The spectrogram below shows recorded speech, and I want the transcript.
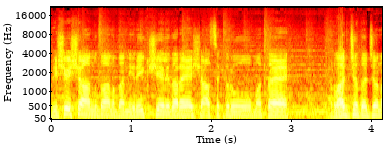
ವಿಶೇಷ ಅನುದಾನದ ನಿರೀಕ್ಷೆಯಲ್ಲಿದ್ದಾರೆ ಶಾಸಕರು ಮತ್ತೆ ರಾಜ್ಯದ ಜನ.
